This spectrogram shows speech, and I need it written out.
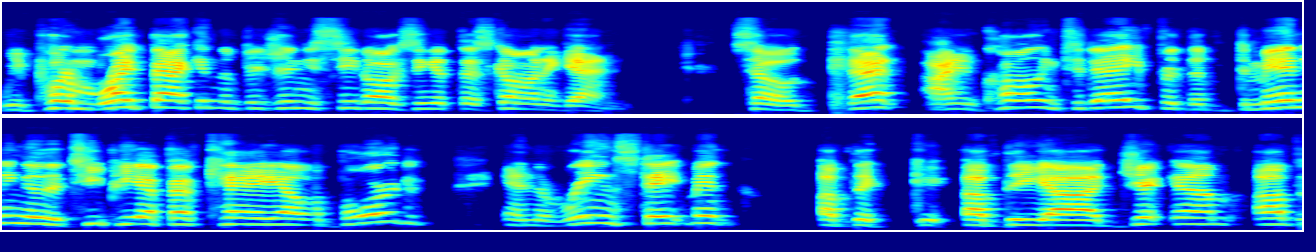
we put them right back in the Virginia Sea Dogs and get this going again. So that I am calling today for the demanding of the TPFFKL board and the reinstatement of the of the uh, GM of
